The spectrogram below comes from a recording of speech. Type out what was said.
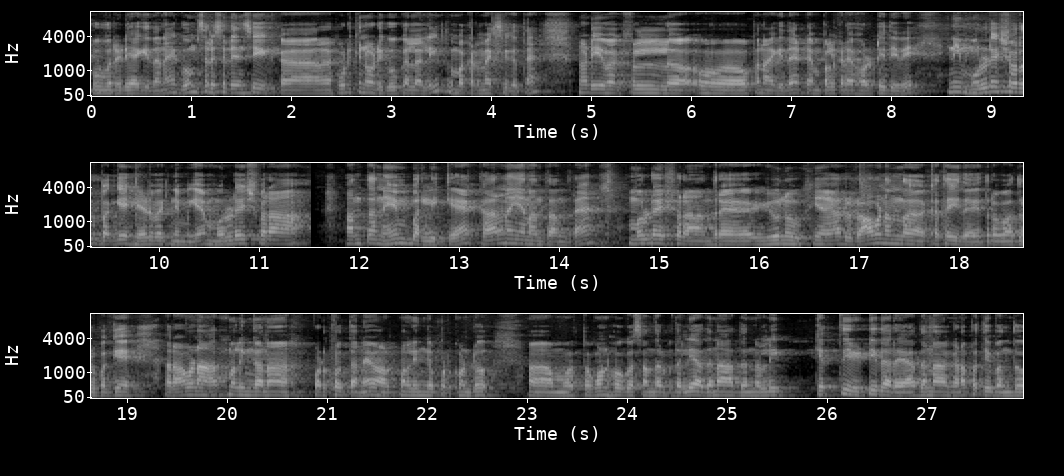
ಬೂಬು ರೆಡಿಯಾಗಿದ್ದಾನೆ ಗೋಮ್ಸ್ ರೆಸಿಡೆನ್ಸಿ ಹುಡುಕಿ ನೋಡಿ ಗೂಗಲಲ್ಲಿ ತುಂಬ ಕಡಿಮೆಗೆ ಸಿಗುತ್ತೆ. ನೋಡಿ, ಇವಾಗ ಫುಲ್ ಓಪನ್ ಆಗಿದೆ. ಟೆಂಪಲ್ ಕಡೆ ಹೊರಟಿದ್ದೀವಿ ಇನ್ನು ಮುರುಡೇಶ್ವರದ ಬಗ್ಗೆ ಹೇಳಬೇಕು ನಿಮಗೆ. ಮುರುಡೇಶ್ವರ ಅಂತ ನೇಮ್ ಬರಲಿಕ್ಕೆ ಕಾರಣ ಏನಂತ ಅಂದರೆ ಮುರುಡೇಶ್ವರ ಅಂದರೆ ಇವನು ಯಾರು ರಾವಣನ ಕಥೆ ಇದೆ. ಇದ್ರ ಅದ್ರ ಬಗ್ಗೆ ರಾವಣ ಆತ್ಮಲಿಂಗನ ಪಡ್ಕೊತಾನೆ ಆತ್ಮಲಿಂಗ ಪಡ್ಕೊಂಡು ತೊಗೊಂಡು ಹೋಗೋ ಸಂದರ್ಭದಲ್ಲಿ ಅದನ್ನು ಅದನ್ನಲ್ಲಿ ಕೆತ್ತಿ ಇಟ್ಟಿದ್ದಾರೆ. ಅದನ್ನು ಗಣಪತಿ ಬಂದು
